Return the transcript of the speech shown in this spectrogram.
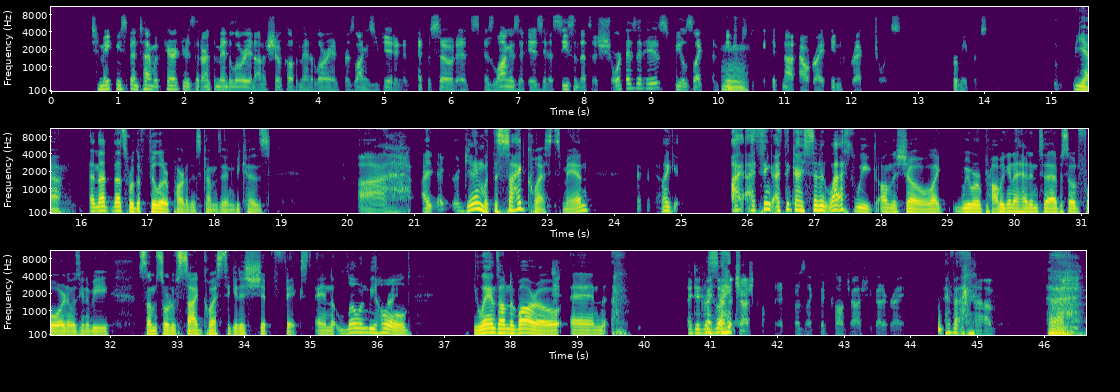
to make me spend time with characters that aren't the Mandalorian on a show called The Mandalorian for as long as you did in an episode as as long as it is in a season that's as short as it is feels like an Mm. interesting, if not outright incorrect choice for me personally. Yeah, and that that's where the filler part of this comes in because, uh, I I- again with the side quests, man. like I, I think I think I said it last week on the show. Like we were probably gonna head into episode four, and it was gonna be some sort of side quest to get his ship fixed. And lo and behold, he lands on Navarro, and I did write He's down like- that Josh called it. I was like, "Good call, Josh. You got it right." Um,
